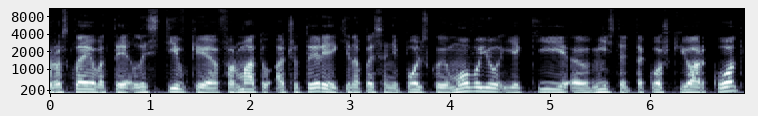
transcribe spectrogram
розклеювати листівки формату А4, які написані польською мовою, які е, вмістять також QR-код.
